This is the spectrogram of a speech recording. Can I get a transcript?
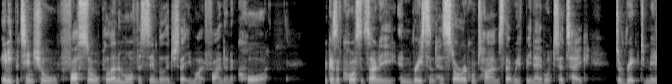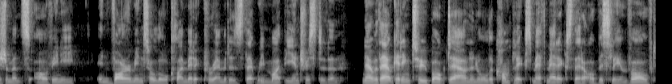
any potential fossil palynomorph assemblage that you might find in a core. Because, of course, it's only in recent historical times that we've been able to take direct measurements of any environmental or climatic parameters that we might be interested in. Now, without getting too bogged down in all the complex mathematics that are obviously involved,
